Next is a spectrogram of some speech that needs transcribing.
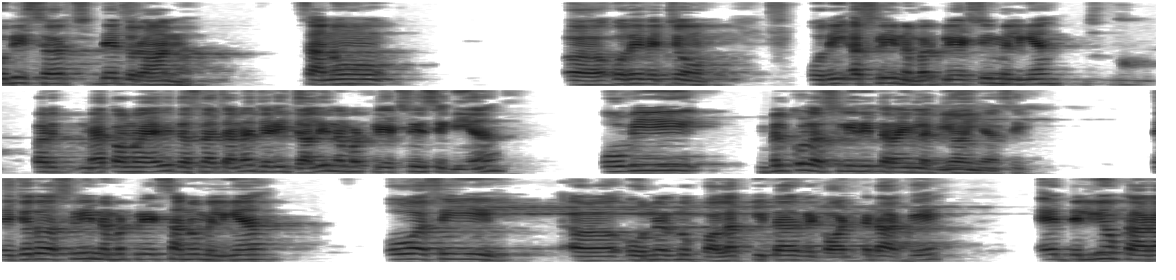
ਉਹਦੀ ਸਰਚ ਦੇ ਦੌਰਾਨ ਸਾਨੂੰ ਉਹਦੇ ਵਿੱਚੋਂ ਉਹਦੀ ਅਸਲੀ ਨੰਬਰ ਪਲੇਟਸ ਵੀ ਮਿਲੀਆਂ। ਪਰ ਮੈਂ ਤੁਹਾਨੂੰ ਇਹ ਵੀ ਦੱਸਣਾ ਚਾਹੁੰਦਾ, ਜਿਹੜੀ ਜਾਲੀ ਨੰਬਰ ਪਲੇਟਸ ਵੀ ਸੀਗੀਆਂ, ਉਹ ਵੀ ਬਿਲਕੁਲ ਅਸਲੀ ਦੀ ਤਰ੍ਹਾਂ ਹੀ ਲੱਗੀਆਂ ਹੋਈਆਂ ਸੀ। ਤੇ ਜਦੋਂ ਅਸਲੀ ਨੰਬਰ ਪਲੇਟ ਸਾਨੂੰ ਮਿਲੀਆਂ, ਉਹ ਅਸੀਂ ਓਨਰ ਨੂੰ ਕਾਲ ਅਪ ਕੀਤਾ ਰਿਕਾਰਡ ਕਢਾ ਕੇ, ਇਹ ਦਿੱਲੀੋਂ ਕਾਰ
